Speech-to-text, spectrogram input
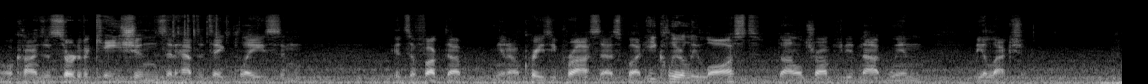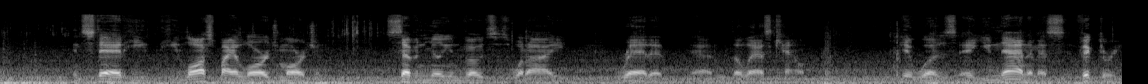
all kinds of certifications that have to take place, and it's a fucked up, you know, crazy process. But he clearly lost, Donald Trump. He did not win the election. Instead, he, he lost by a large margin. Seven million votes is what I read at, at the last count. It was a unanimous victory.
